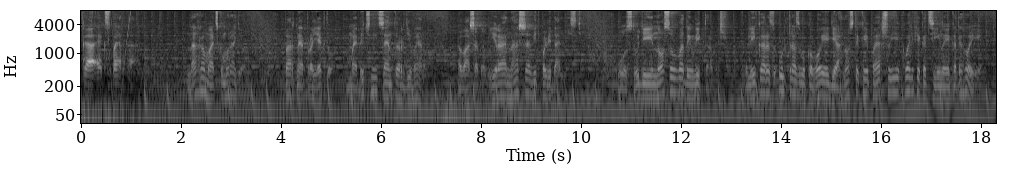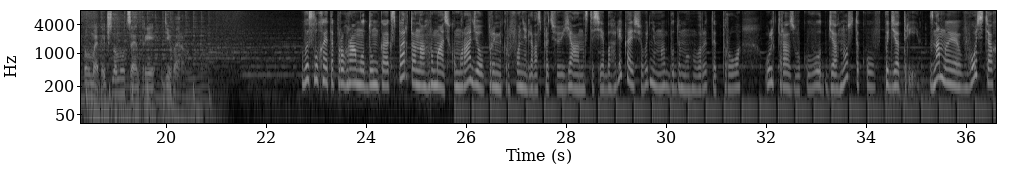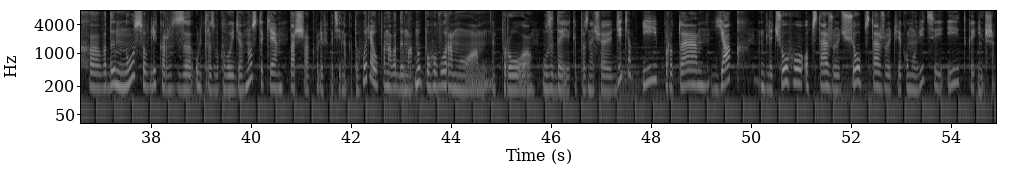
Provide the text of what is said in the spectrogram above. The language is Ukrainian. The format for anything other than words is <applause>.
Думка експерта на громадському радіо. Партнер проєкту Медичний центр Діверо. Ваша довіра, наша відповідальність. У студії Носов Вадим Вікторович, лікар з ультразвукової діагностики першої кваліфікаційної категорії в медичному центрі Діверо. Ви слухаєте програму Думка експерта на громадському радіо. При мікрофоні для вас працюю я, Анастасія Багаліка, і сьогодні ми будемо говорити про ультразвукову діагностику в педіатрії. З нами в гостях Вадим Носов, лікар з ультразвукової діагностики, перша кваліфікаційна категорія у пана Вадима. Ми поговоримо про УЗД, яке призначають дітям, і про те, як для чого обстежують, що обстежують, в якому віці і таке інше.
